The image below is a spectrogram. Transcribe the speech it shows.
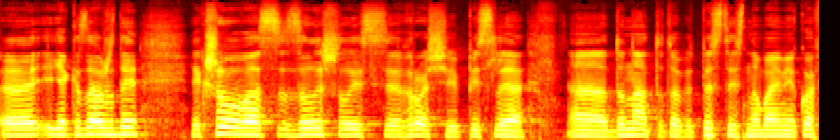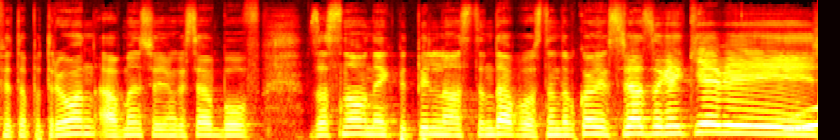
е, як і завжди. Якщо у вас залишились гроші після е, донату, то підписуйтесь на Баймі Кофі та Patreon. А в мене сьогодні в гостях був засновник підпільного стендапу, стендап-комік Свят Загайкевич.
